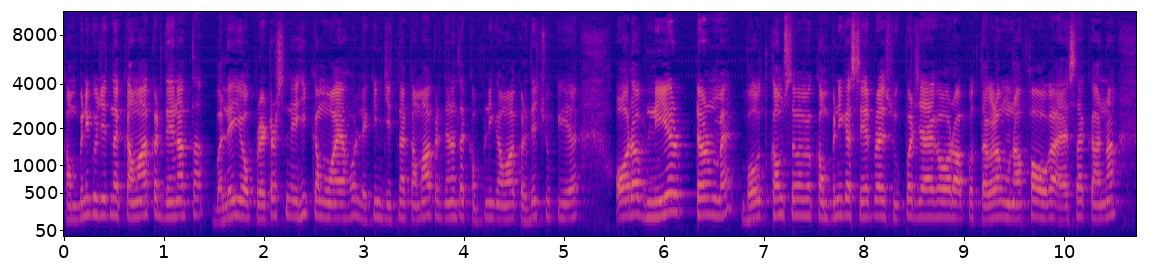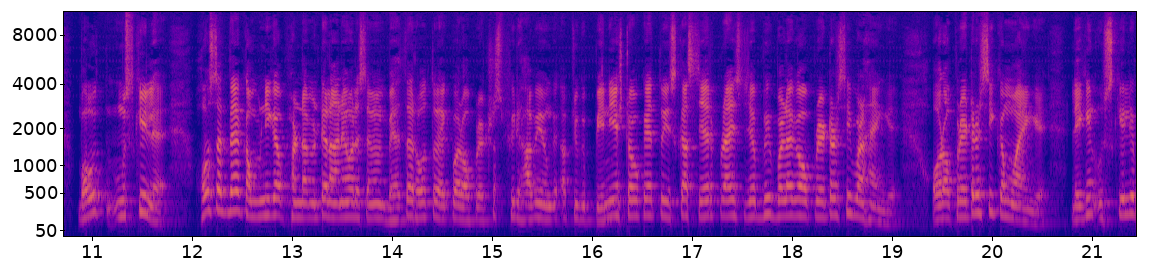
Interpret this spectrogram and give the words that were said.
कंपनी को जितना कमा कर देना था, भले ही ऑपरेटर्स ने ही कमवाया हो, लेकिन जितना कमा कर देना था कंपनी कमा कर दे चुकी है। और अब नियर टर्म में बहुत कम समय में कंपनी का शेयर प्राइस ऊपर जाएगा और आपको तगड़ा मुनाफा होगा, ऐसा कहना बहुत मुश्किल है। हो सकता है कंपनी का फंडामेंटल आने वाले समय में बेहतर हो तो एक बार ऑपरेटर्स फिर हावी होंगे। अब चूँकि पेनी स्टॉक है तो इसका शेयर प्राइस जब भी बढ़ेगा ऑपरेटर्स ही बढ़ाएँगे और ऑपरेटर्स ही कमवाएँगे। लेकिन उसके लिए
